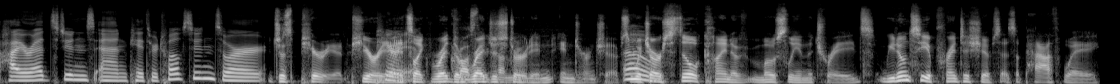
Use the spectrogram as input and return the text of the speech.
higher ed students and K through 12 students or just period. Period. Period. It's like re- the Across the registered in, internships, which Oh. are still kind of mostly in the trades. We don't see apprenticeships as a pathway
